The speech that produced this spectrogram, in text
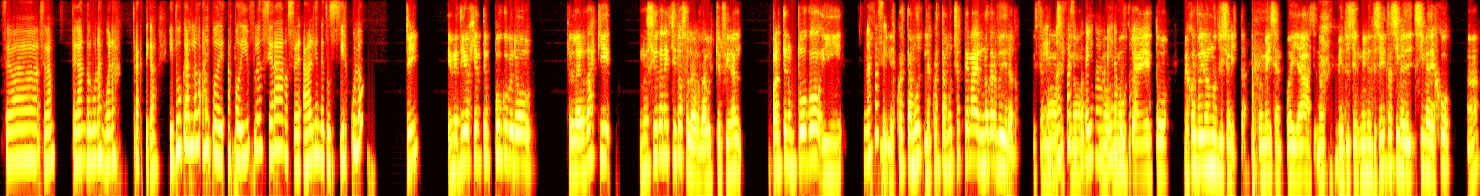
Se, va, se van pegando algunas buenas prácticas. ¿Y tú, Carlos, has, has podido influenciar a, no sé, a alguien de tu círculo? Sí, he metido gente un poco, pero pero la verdad es que no ha sido tan exitoso, la verdad, porque al final parten un poco y. No es fácil. Les cuesta, les cuesta mucho el tema del no carbohidrato. sí, no, es fácil porque hay una, hay una me gusta esto, mejor voy a ir a un nutricionista. Y después me dicen, oye, ya, no, mi, nutricionista sí me, sí me dejó. ¿ah?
